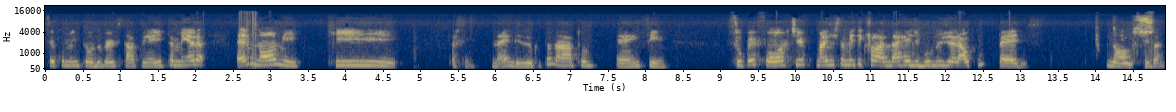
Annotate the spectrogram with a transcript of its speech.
você comentou do Verstappen aí, também era, era um nome que, assim, né? Líder do campeonato, é, enfim, super forte. Mas a gente também tem que falar da Red Bull no geral com Pérez. Nossa.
